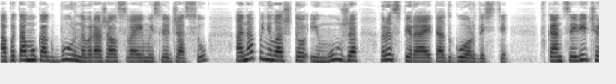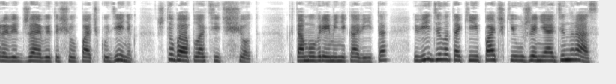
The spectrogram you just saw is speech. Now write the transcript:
а потому как бурно выражал свои мысли Джасу, она поняла, что и мужа распирает от гордости. В конце вечера Виджай вытащил пачку денег, чтобы оплатить счет. К тому времени Кавита видела такие пачки уже не один раз,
